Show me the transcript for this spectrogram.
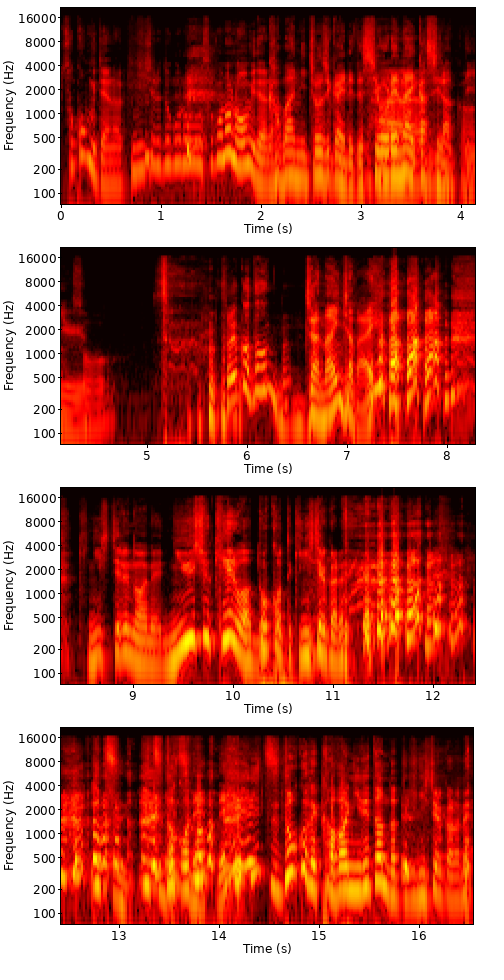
そこみたいな、気にしてるところ、そこなの？みたいな。カバンに長時間入れてしおれないかしらっていう。そう。そういうことじゃないんじゃない？気にしてるのはね、入手経路はどこって気にしてるからね。いつ、いつどこでって。いつどこでカバンに入れたんだって気にしてるからね。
